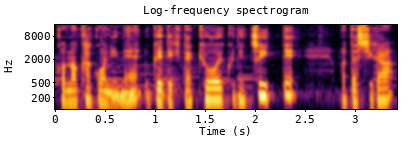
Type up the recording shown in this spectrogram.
この過去にね受けてきた教育について私が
